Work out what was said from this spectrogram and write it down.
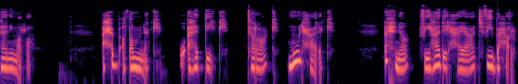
ثاني مرة. أحب أطمنك وأهديك. تراك مو لحالك. إحنا في هذه الحياة في بحر.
